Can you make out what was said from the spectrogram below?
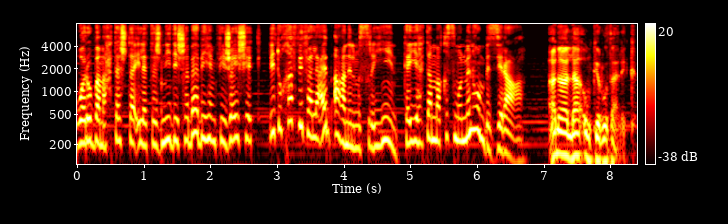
وربما احتجت إلى تجنيد شبابهم في جيشك لتخفف العبء عن المصريين كي يهتم قسم منهم بالزراعة. أنا لا أنكر ذلك،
